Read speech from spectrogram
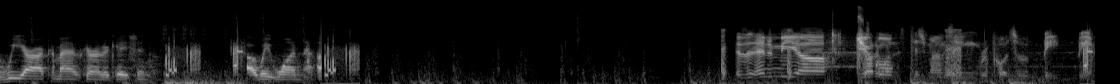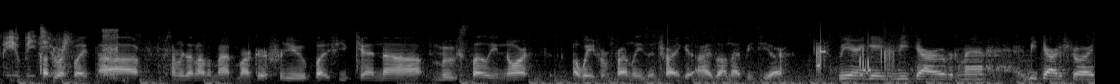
We are at Command's current location. Uh, wait one. There's an enemy, uh, Charlie 1 is dismounting reports of B BMP or BT. Copy, War Uh, for some reason I don't have a map marker for you, but if you can uh, move slightly north, away from friendlies, and try and get eyes on that BTR. We are engaged in BTR over command. BTR destroyed.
